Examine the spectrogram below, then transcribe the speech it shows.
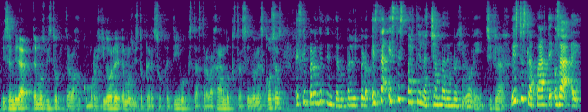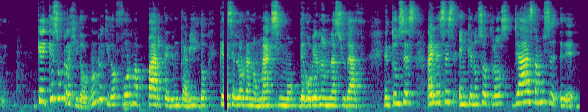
Dice, mira, hemos visto tu trabajo como regidor, hemos visto que eres objetivo, que estás trabajando, que estás haciendo las cosas. Es que, perdón que te interrumpa, Luis, pero esta, esta es parte de la chamba de un regidor, ¿eh? Sí, claro. Esto es la parte, o sea, eh, ¿qué, ¿qué, es un regidor? Un regidor forma parte de un cabildo, que es el órgano máximo de gobierno en una ciudad. Entonces, hay veces en que nosotros ya estamos, eh, eh,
